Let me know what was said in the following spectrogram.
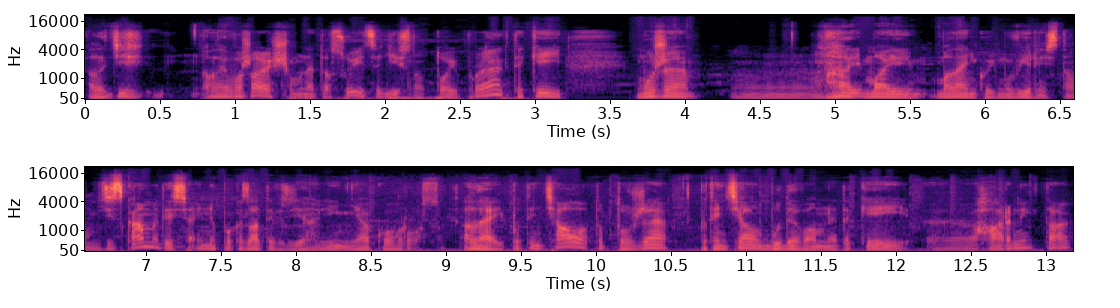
але але я вважаю, що монета Суї це дійсно той проект, який може має, має маленьку ймовірність там зіскамитися і не показати взагалі ніякого росту. Але й потенціал, тобто вже потенціал буде вам не такий е, гарний, так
